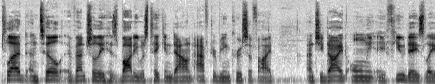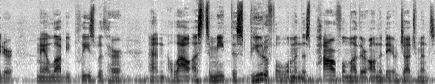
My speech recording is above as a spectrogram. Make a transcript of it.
pled until eventually his body was taken down after being crucified, and she died only a few days later. May Allah be pleased with her and allow us to meet this beautiful woman, this powerful mother on the day of judgment,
